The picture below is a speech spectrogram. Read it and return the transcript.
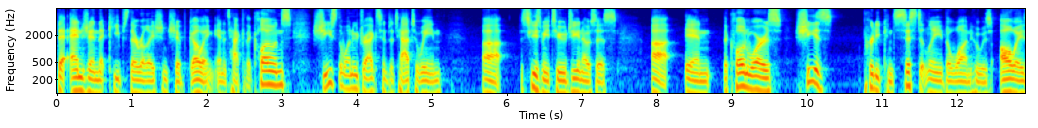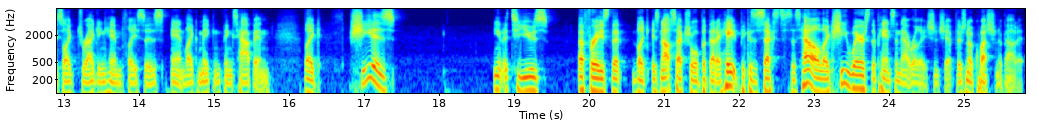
the engine that keeps their relationship going in Attack of the Clones. She's the one who drags him to Tatooine. Uh, excuse me, to Geonosis. Uh, in the Clone Wars, she is pretty consistently the one who is always like dragging him places and like making things happen. Like she is, you know, to use a phrase that like is not sexual but that I hate because it's sexist as hell. Like she wears the pants in that relationship. There's no question about it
